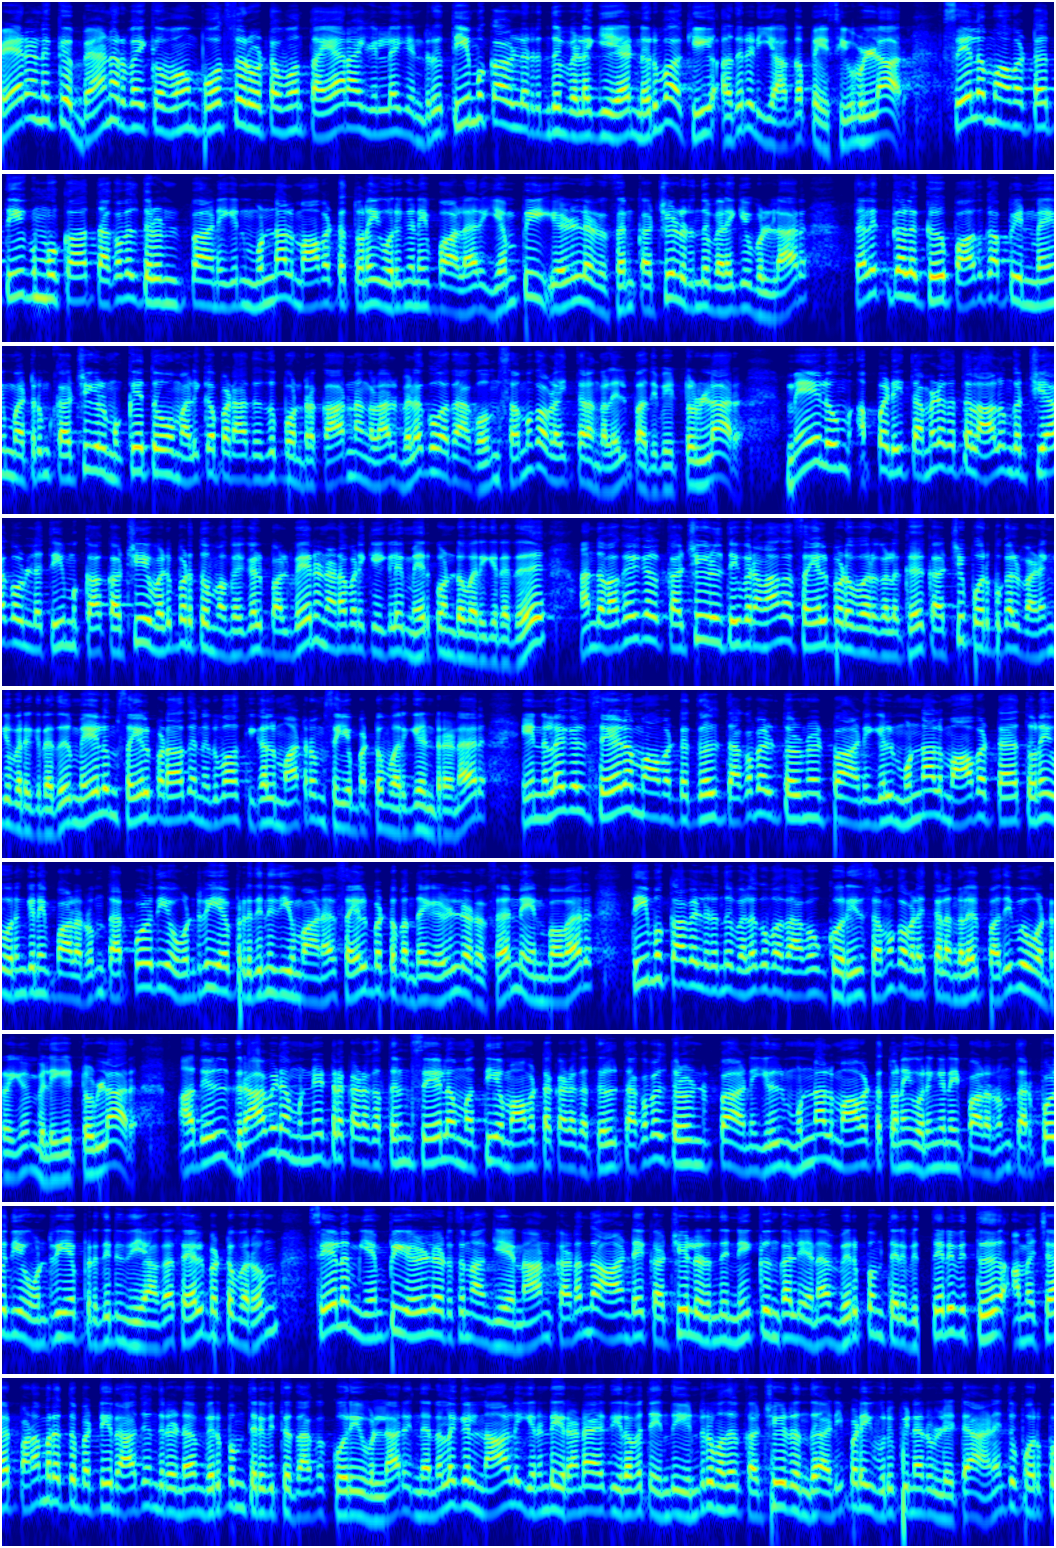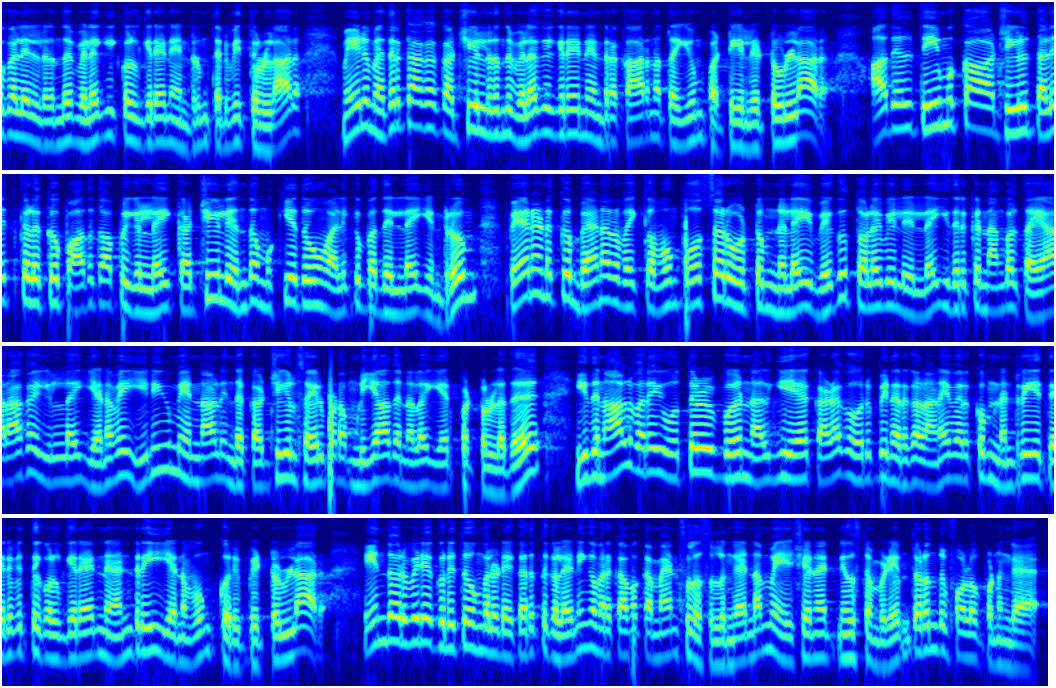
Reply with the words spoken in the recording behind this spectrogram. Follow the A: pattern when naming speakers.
A: பேரனுக்கு பேனர் வைக்கவும் போஸ்டர் ஒட்டவும் தயாராக இல்லை என்று திமுகவிலிருந்து விலகிய நிர்வாகி அதிரடியாக பேசியுள்ளார். சேலம் மாவட்ட திமுக தகவல் தொழில்நுட்ப அணியின் முன்னாள் மாவட்ட துணை ஒருங்கிணைப்பாளர் எம்பி எழிலரசன் கட்சியிலிருந்து விலகியுள்ளார். தலித்களுக்கு பாதுகாப்பின்மை மற்றும் கட்சியில் முக்கியத்துவம் அளிக்கப்படாதது போன்ற காரணங்களால் விலகுவதாகவும் சமூக வலைத்தளங்களில் பதிவிட்டுள்ளார். மேலும் அப்படி தமிழகத்தில் ஆளுங்கட்சியாக உள்ள திமுக கட்சியை வலுப்படுத்தும் வகையில் பல்வேறு நடவடிக்கைகளை மேற்கொண்டு வருகிறது. அந்த வகைகள் கட்சியில் தீவிரமாக செயல் செயல்படுபவர்களுக்கு கட்சி பொறுப்புகள் வழங்கி வருகிறது. மேலும் செயல்படாத நிர்வாகிகள் மாற்றம் செய்யப்பட்டு வருகின்றனர். இந்நிலையில் சேலம் மாவட்டத்தில் தகவல் தொழில்நுட்ப அணியில் முன்னாள் மாவட்ட துணை ஒருங்கிணைப்பாளரும் தற்போதைய ஒன்றிய பிரதிநிதியுமான செயல்பட்டு வந்த எழிலரசன் என்பவர் திமுகவில் இருந்து விலகுவதாகவும் கூறி சமூக வலைத்தளங்களில் பதிவு ஒன்றையும் வெளியிட்டுள்ளார். அதில் திராவிட முன்னேற்றக் கழகத்தின் சேலம் மத்திய மாவட்ட கழகத்தில் தகவல் தொழில்நுட்ப அணியில் முன்னாள் மாவட்ட துணை ஒருங்கிணைப்பாளரும் தற்போதைய ஒன்றிய பிரதிநிதியாக செயல்பட்டு வரும் சேலம் எம்பி எழிலரசன் ஆகிய நான் கடந்த ஆண்டே கட்சியிலிருந்து நீக்குங்கள் என விருப்பம் தெரிவி தெரிவித்து அமைச்சர் பனமரத்துப்பட்டி ராஜேந்திரனிடம் விருப்பம் தெரிவித்ததாக கூறியுள்ளார். இந்த நிலையில் நாலு இரண்டு இரண்டாயிரத்தி இருபத்தி ஐந்து இன்று முதல் கட்சியிலிருந்து அடிப்படை உறுப்பினர் உள்ளிட்ட அனைத்து பொறுப்புகளிலிருந்து விலகிக் கொள்கிறேன் என்றும் தெரிவித்துள்ளார். மேலும் எதற்காக கட்சியிலிருந்து விலகுகிறேன் என்ற காரணத்தையும் பட்டியலிட்டுள்ளார். அதில் திமுக ஆட்சியில் தலித்களுக்கு பாதுகாப்பு இல்லை கட்சியில் எந்த முக்கியத்துவம் அளிக்கப்பதில்லை என்றும் பேரனுக்கு பேனர் வைக்கவும் போஸ்டர் ஒட்டும் நிலை வெகு தொலைவில் இல்லை இதற்கு நாங்கள் தயாராக இல்லை. எனவே இனியும் என்னால் இந்த கட்சியில் செயல்பட முடியாது நிலை ஏற்பட்டுள்ளது. இது நாள் வரை ஒத்துழைப்பு நல்கிய கழக உறுப்பினர்கள் அனைவருக்கும் நன்றியை தெரிவித்துக் கொள்கிறேன். நன்றி எனவும் குறிப்பிட்டுள்ளார். இந்த ஒரு வீடியோ குறித்து உங்களுடைய கருத்துக்களை நீங்கள் மறக்காம கமெண்ட்ஸில் சொல்லுங்கள் நம்ம ஏஷியா நியூஸ் தமிழையும் தொடர்ந்து ஃபாலோ பண்ணுங்கள்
